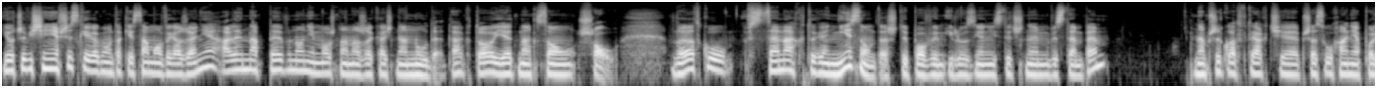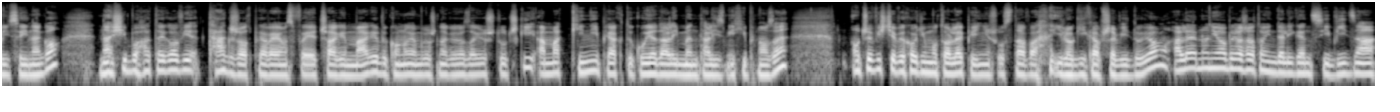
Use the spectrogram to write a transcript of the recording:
i oczywiście nie wszystkie robią takie samo wrażenie, ale na pewno nie można narzekać na nudę. Tak? To jednak są show. W dodatku w scenach, które nie są też typowym iluzjonistycznym występem, na przykład w trakcie przesłuchania policyjnego nasi bohaterowie także odprawiają swoje czary mary, wykonują różnego rodzaju sztuczki, a McKinney praktykuje dalej mentalizm i hipnozę. Oczywiście wychodzi mu to lepiej niż ustawa i logika przewidują, ale no nie obraża to inteligencji widza,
